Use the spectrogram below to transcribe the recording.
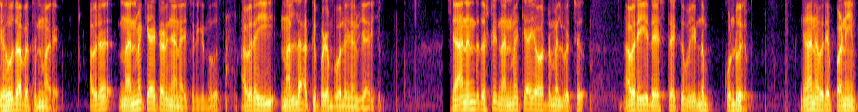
യഹൂദ ബദ്ധന്മാരെ അവരെ നന്മയ്ക്കായിട്ടാണ് ഞാൻ അയച്ചിരിക്കുന്നത്. അവരെ ഈ നല്ല അത്തിപ്പഴം പോലെ ഞാൻ വിചാരിക്കും. ഞാൻ എന്റെ ദൃഷ്ടി നന്മയ്ക്കായി അവരുടെ മേൽ വെച്ച് അവരെ ഈ ദേശത്തേക്ക് വീണ്ടും കൊണ്ടുവരും. ഞാൻ അവരെ പണിയും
